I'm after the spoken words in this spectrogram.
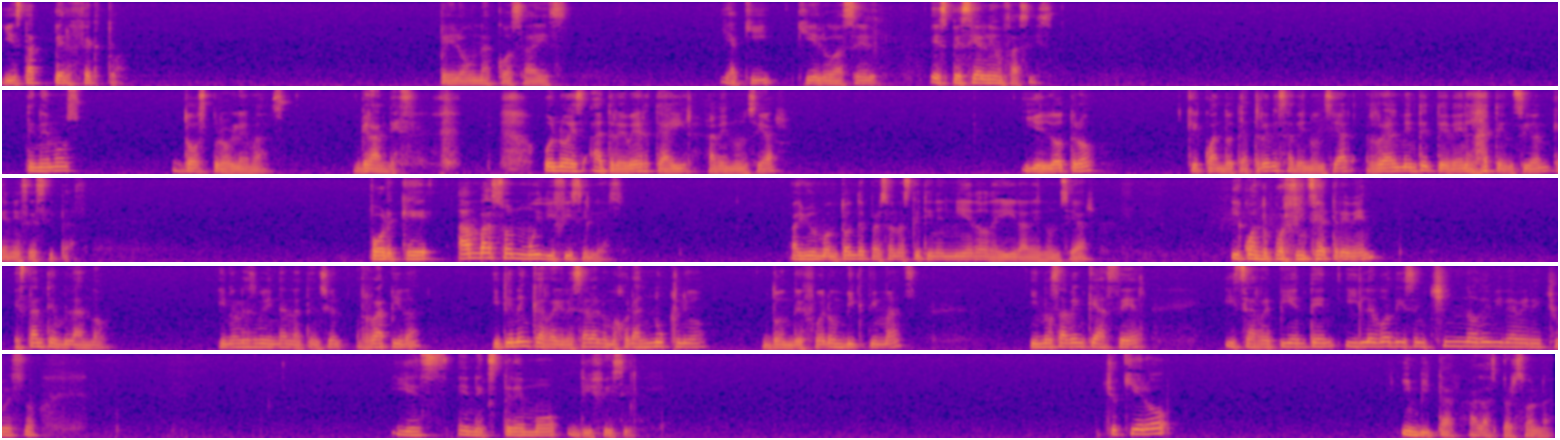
Y está perfecto, pero una cosa es, y aquí quiero hacer especial énfasis, tenemos dos problemas grandes. Uno es atreverte a ir a denunciar y el otro que cuando te atreves a denunciar realmente te den la atención que necesitas porque ambas son muy difíciles. Hay un montón de personas que tienen miedo de ir a denunciar y cuando por fin se atreven, están temblando y no les brindan la atención rápida y tienen que regresar a lo mejor al núcleo donde fueron víctimas y no saben qué hacer y se arrepienten y luego dicen, ching, no debí de haber hecho eso y es en extremo difícil. Yo quiero invitar a las personas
